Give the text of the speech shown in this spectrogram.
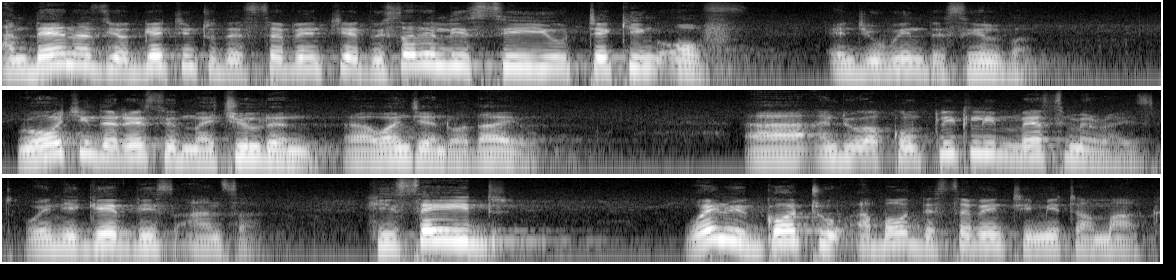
and then as you're getting to the 70th, we suddenly see you taking off and you win the silver. We were watching the race with my children, uh, Wanje and Wadayo, uh, and we were completely mesmerized when he gave this answer. He said, when we got to about the 70 meter mark,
